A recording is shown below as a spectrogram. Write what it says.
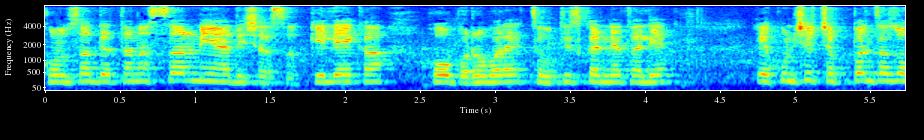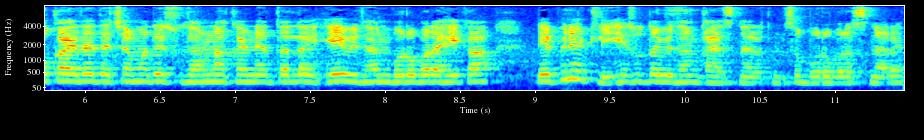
कोणसा देताना सरन्यायाधीश असं केली आहे का? हो बरोबर आहे. चौतीस करण्यात आली आहे. एकोणीसशे छप्पनचा जो कायदा आहे त्याच्यामध्ये सुधारणा करण्यात आलं. हे विधान बरोबर आहे का? डेफिनेटली हे सुद्धा विधान काय असणार आहे? तुमचं बरोबर असणार आहे.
